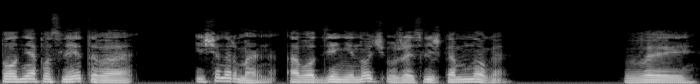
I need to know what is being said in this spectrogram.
Полдня после этого еще нормально, а вот день и ночь уже слишком много. — Вы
